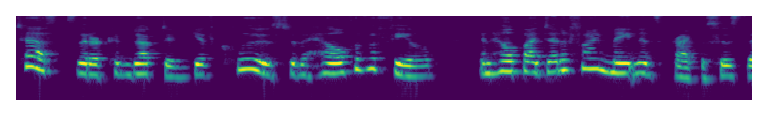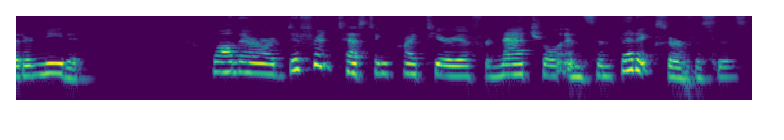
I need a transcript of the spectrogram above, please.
Tests that are conducted give clues to the health of a field and help identify maintenance practices that are needed. While there are different testing criteria for natural and synthetic surfaces,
